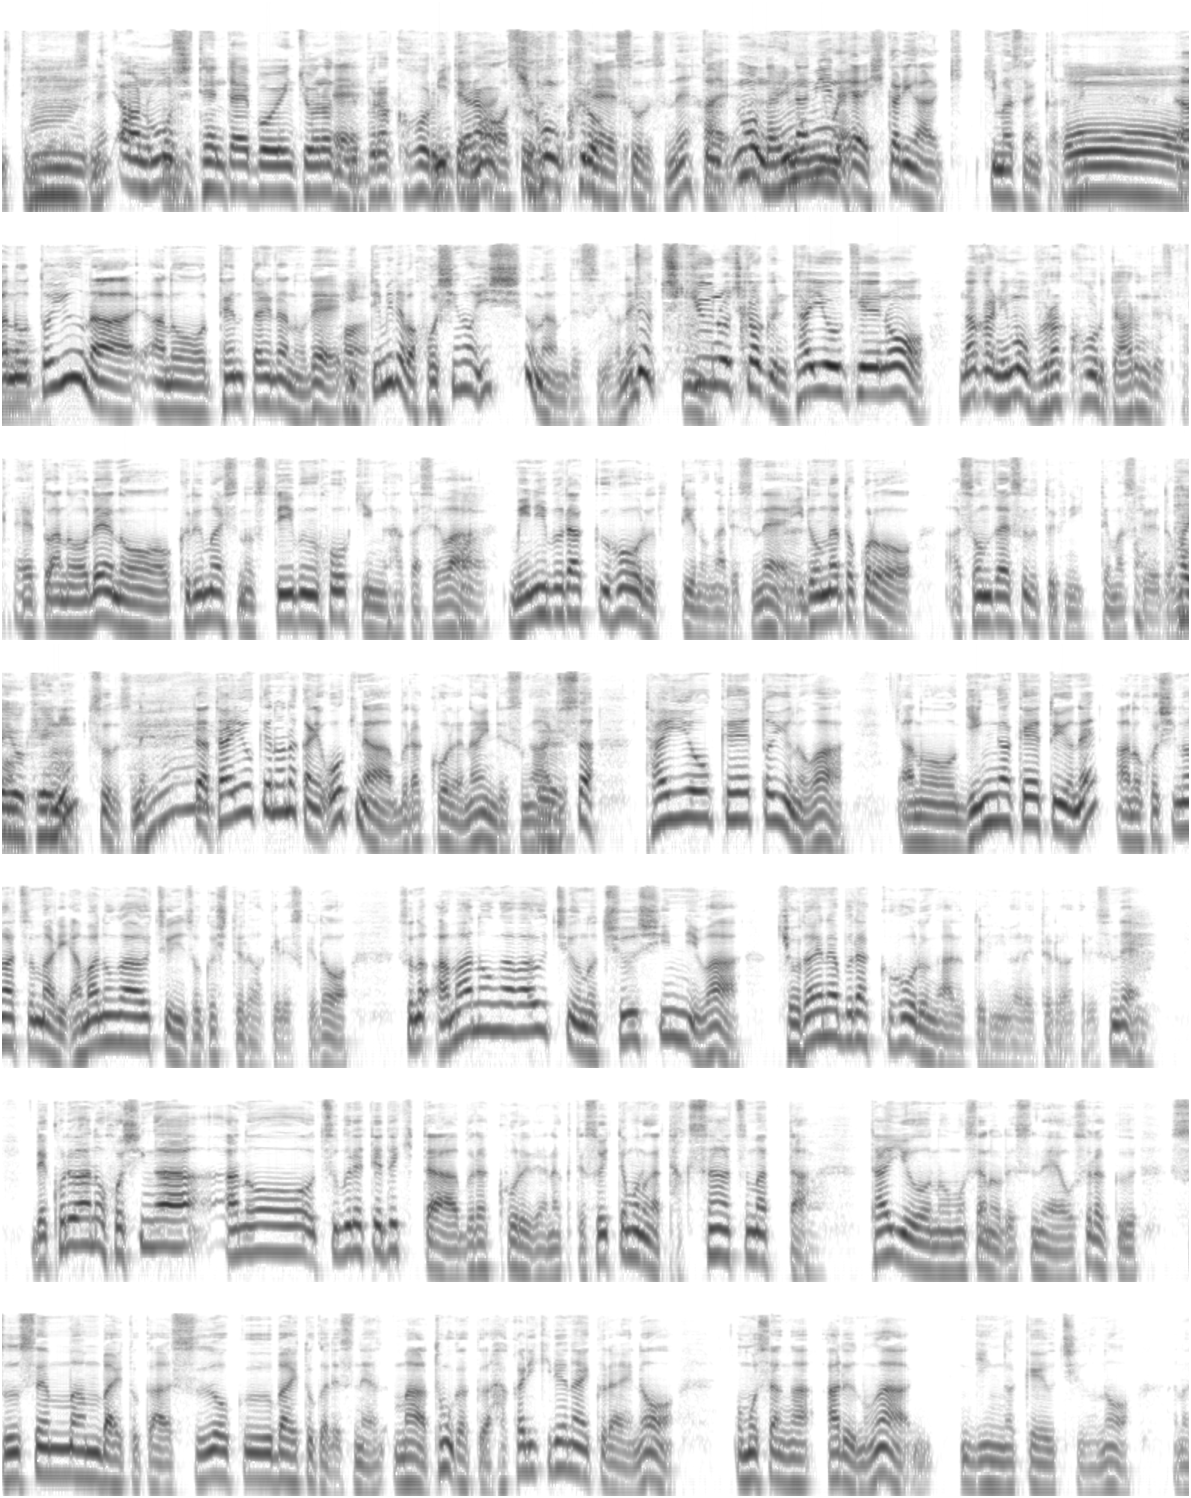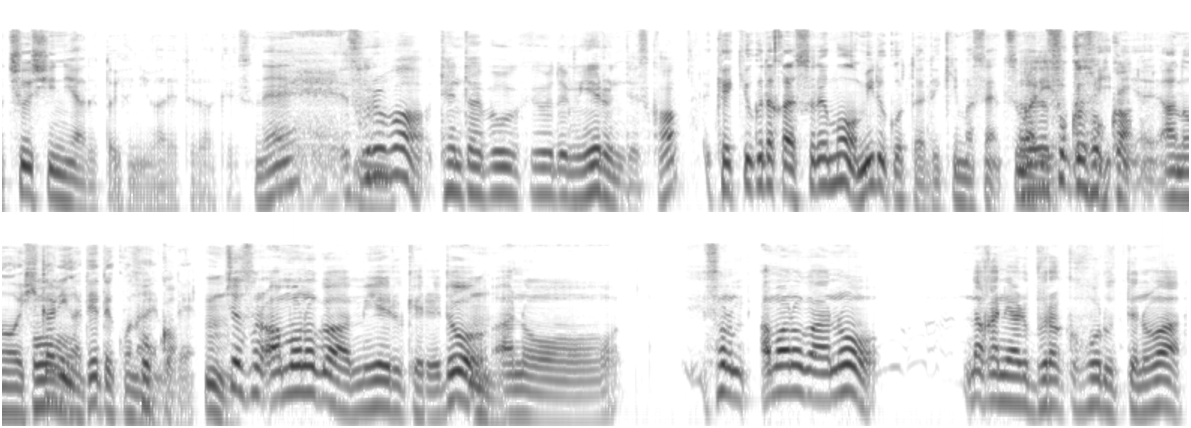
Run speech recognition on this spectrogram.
っていうことですね。うんあのもし天体望遠鏡などええ。でブラックホール見たら基本黒。ええそうですね。はい。もう何も見えない。ええ光がき来ませんからね。あのというようなあの天体なので、はい。言ってみれば星の一種なんですよね。じゃあ地球の近くに太陽系の中にもブラックホールってあるんですか、えっとあの例の車椅子のスティーブン・ホーキング博士は、はい。ミニブラックホールっていうのがですね、ええ。いろんなところあ存在するというふうに言ってますけれども。あ太陽系に？うんそうですね。太陽系の中に大きなブラックホールはないんですが、ええ。実は太陽系というのはあの銀河系というねあの星の集まり天の川宇宙に属しているわけですけどその天の川宇宙の中心には巨大なブラックホールがあるというふうに言われてるわけですね。でこれはあの星があの潰れてできたブラックホールではなくてそういったものがたくさん集まった、はい太陽の重さのですねおそらく数千万倍とか数億倍とかですねまあともかく測りきれないくらいの重さがあるのが銀河系宇宙のあの中心にあるというふうに言われてるわけですね。えー。それは天体望遠鏡で見えるんですか、結局だからそれも見ることはできません。つまりあそっかそっか。いあの光が出てこないので。そうんじゃあその天の川は見えるけれど、うん。あのーその天の川の中にあるブラックホールっていうのは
